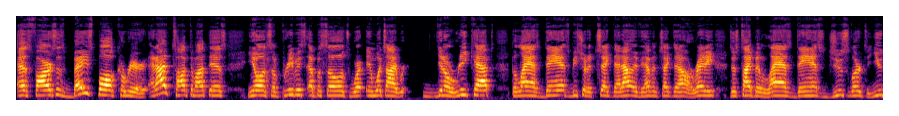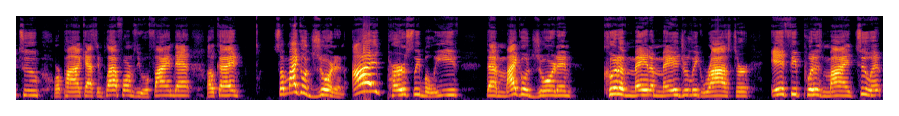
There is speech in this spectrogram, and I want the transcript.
as far as his baseball career. And I've talked about this, you know, in some previous episodes where in which I you know, recapped The Last Dance. Be sure to check that out if you haven't checked it out already. Just type in Last Dance Juice Alert to YouTube or podcasting platforms. You will find that. Okay. So Michael Jordan, I personally believe that Michael Jordan could have made a major league roster if he put his mind to it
